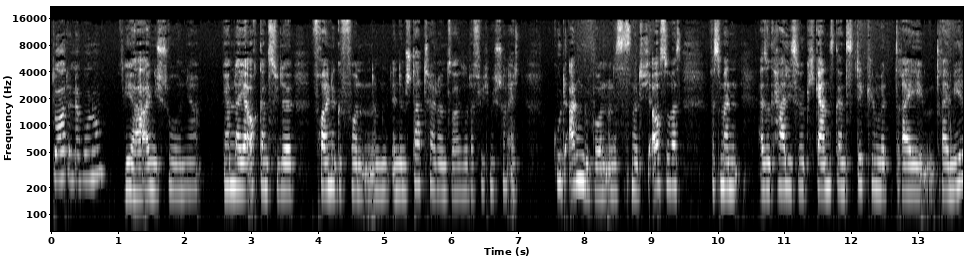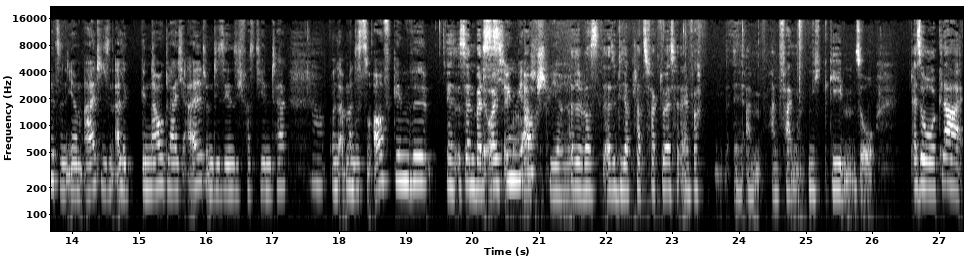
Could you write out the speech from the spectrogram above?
dort in der Wohnung? ja, eigentlich schon, ja. Wir haben da ja auch ganz viele Freunde gefunden in, in dem Stadtteil und so. Also da fühle ich mich schon echt gut angebunden. Und das ist natürlich auch sowas, was man, also Kali ist wirklich ganz, ganz dicke mit drei, drei Mädels in ihrem Alter. Die sind alle genau gleich alt und die sehen sich fast jeden Tag. Ja. Und ob man das so aufgeben will, Ja, es ist dann bei das euch irgendwie auch schwierig. Also, was, also dieser Platzfaktor ist halt einfach äh, am Anfang nicht gegeben. So. Also klar,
